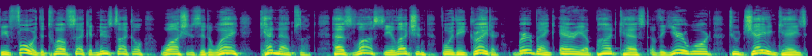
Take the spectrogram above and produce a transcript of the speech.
before the 12 second news cycle washes it away. Ken Napzok has lost the election for the Greater Burbank Area Podcast of the Year Award to J&K's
